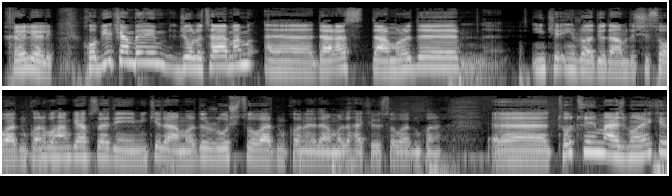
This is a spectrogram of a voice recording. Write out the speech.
خیلی عالی. خب یکم بریم جلوتر. من در از در مورد اینکه این رادیو در موردش صحبت می‌کنه با هم گپ زدیم. اینکه در مورد رشد صحبت می‌کنه در مورد هکری صحبت می‌کنه. تو توی این مجموعه که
